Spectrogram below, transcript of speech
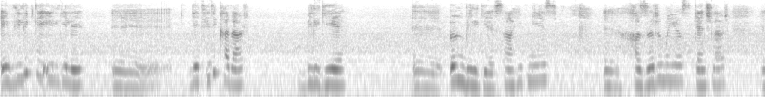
evlilikle ilgili e, yeteri kadar bilgiye, e, ön bilgiye sahip miyiz? E, hazır mıyız gençler? E,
